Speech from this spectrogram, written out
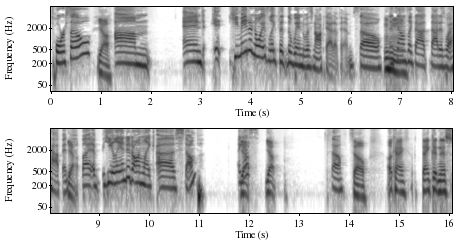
torso. Yeah. Um, and it he made a noise like the, the wind was knocked out of him. So Mhm. it sounds like that that is what happened. Yeah. But uh, he landed on like a stump, I yeah. guess. Yeah. So So, okay. Thank goodness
